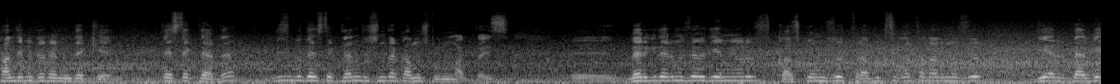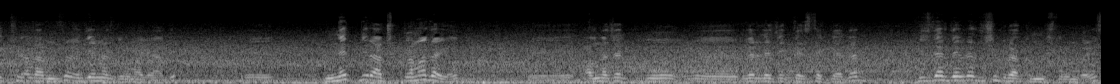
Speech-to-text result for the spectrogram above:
pandemi dönemindeki desteklerde biz bu desteklerin dışında kalmış bulunmaktayız. E, vergilerimizi ödeyemiyoruz, kaskomuzu, trafik sigortalarımızı, diğer belge kiralarımızı ödeyemez duruma geldik. E, net bir açıklama da yok. E, alınacak bu e, verilecek desteklerden bizler devre dışı bırakılmış durumdayız.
